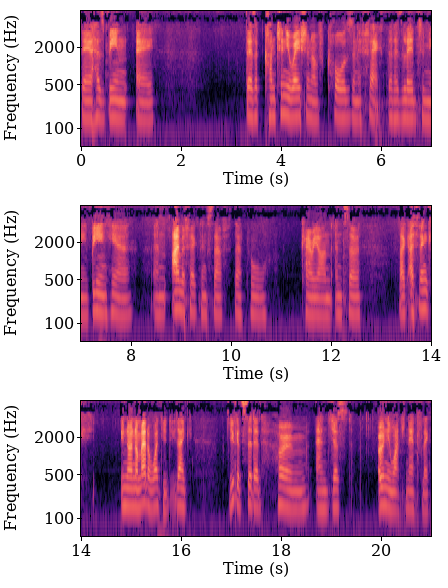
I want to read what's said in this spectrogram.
there has been a, there's a continuation of cause and effect that has led to me being here and I'm affecting stuff that will carry on. And so, like, I think, you know, no matter what you do, like, you could sit at home and just only watch Netflix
